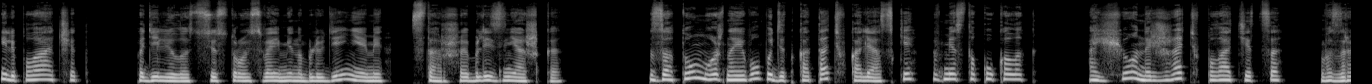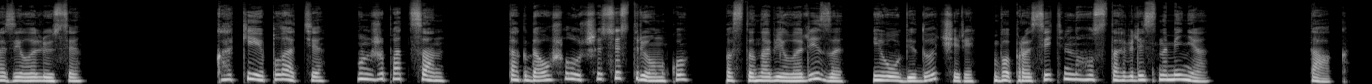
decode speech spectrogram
или плачет», поделилась с сестрой своими наблюдениями старшая близняшка. «Зато можно его будет катать в коляске вместо куколок, а еще наряжать в платьице», — возразила Люся. «Какие платья? Он же пацан. Тогда уж лучше сестренку», — постановила Лиза, и обе дочери вопросительно уставились на меня. «Так,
